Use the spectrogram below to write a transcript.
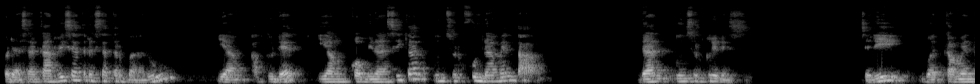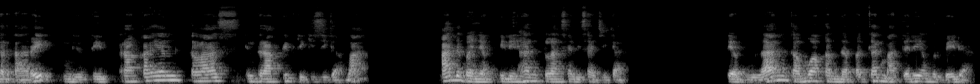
berdasarkan riset-riset terbaru yang up to date yang kombinasikan unsur fundamental dan unsur klinis. Jadi, buat kamu yang tertarik mengikuti rangkaian kelas interaktif di Gizi Gama, ada banyak pilihan kelas yang disajikan. Tiap bulan, kamu akan mendapatkan materi yang berbeda.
